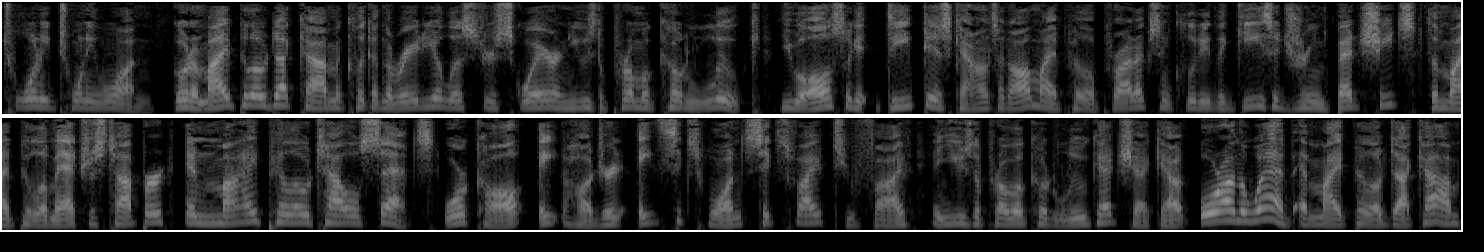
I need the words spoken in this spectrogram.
2021. Go to mypillow.com and click on the radio listener square and use the promo code Luke. You will also get deep discounts on all my pillow products, including the Giza Dream bed sheets, the My Pillow mattress topper, and My Pillow towel sets. Or call 800-861-6525 and use the promo code Luke at checkout, or on the web at mypillow.com.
